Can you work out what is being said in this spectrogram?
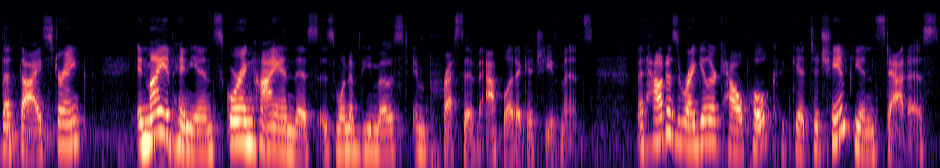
the thigh strength. In my opinion, scoring high in this is one of the most impressive athletic achievements. But how does regular cowpoke get to champion status?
